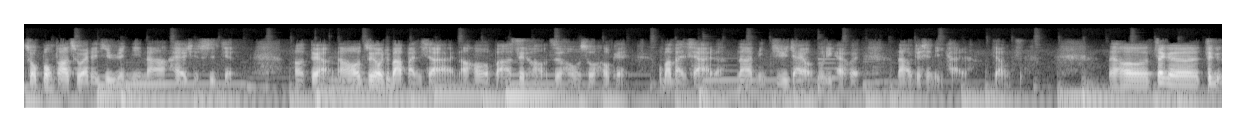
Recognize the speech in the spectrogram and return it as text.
所迸发出来的一些原因啊，还有一些事件，啊，对啊，然后最后我就把它搬下来，然后把它 set 好之后，我说 OK，我把它搬下来了，那你继续加油，努力开会，那我就先离开了，这样子。然后这个这个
